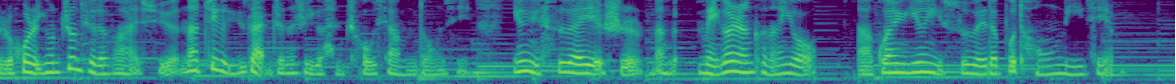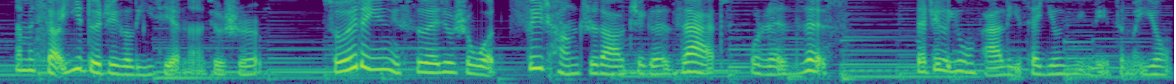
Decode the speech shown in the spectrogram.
就是或者用正确的方法学，那这个语感真的是一个很抽象的东西。英语思维也是，那个每个人可能有啊关于英语思维的不同理解。那么小易对这个理解呢，就是。所谓的英语思维，就是我非常知道这个 that 或者 this，在这个用法里，在英语里怎么用。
